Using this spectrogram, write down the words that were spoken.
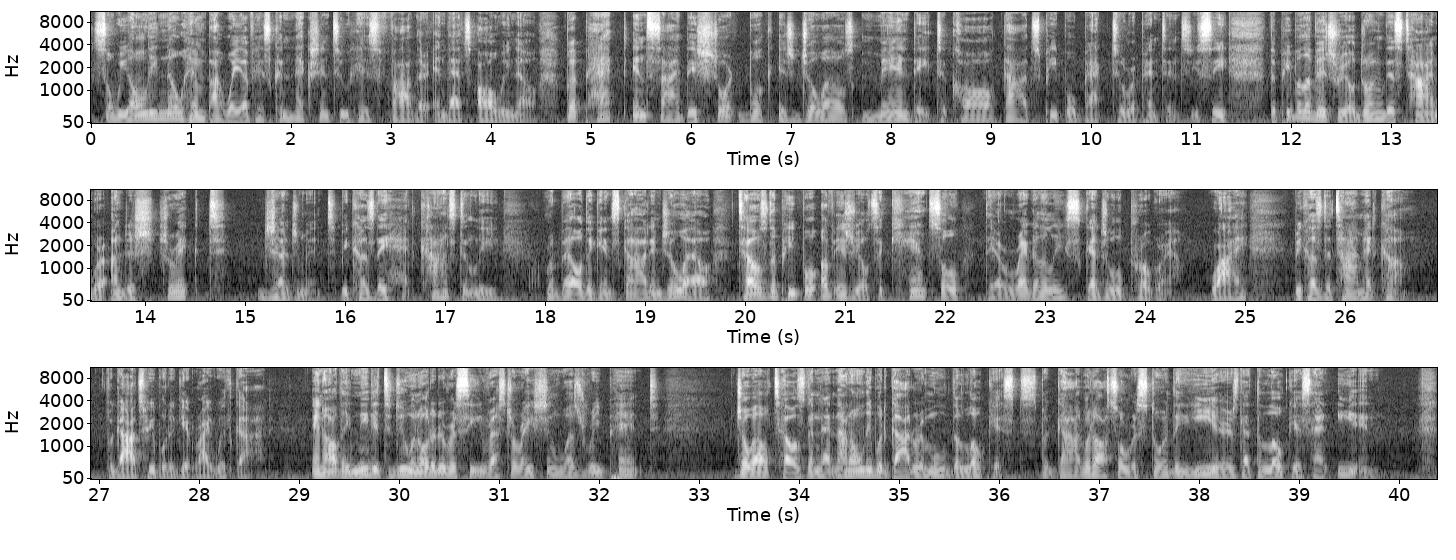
So we only know him by way of his connection to his father, and that's all we know. But packed inside this short book is Joel's mandate to call God's people back to repentance. You see, the people of Israel during this time were under strict judgment because they had constantly rebelled against God. And Joel tells the people of Israel to cancel their regularly scheduled program. Why? Because the time had come for God's people to get right with God. And all they needed to do in order to receive restoration was repent. Joel tells them that not only would God remove the locusts, but God would also restore the years that the locusts had eaten.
